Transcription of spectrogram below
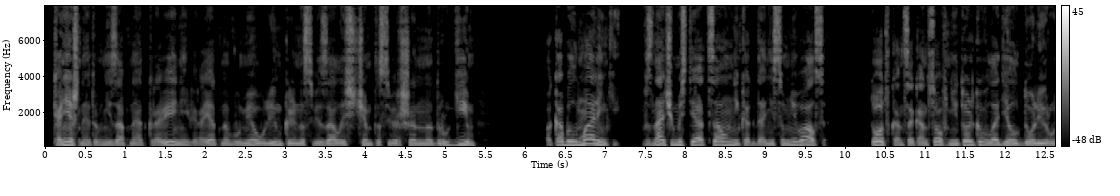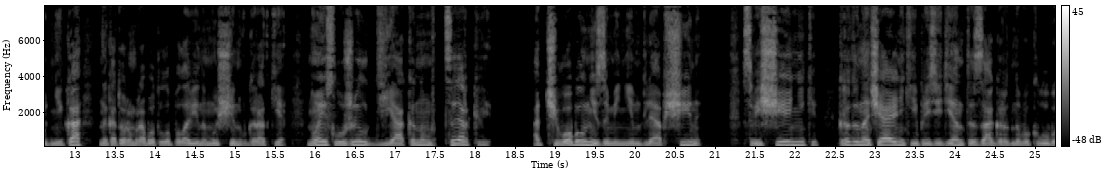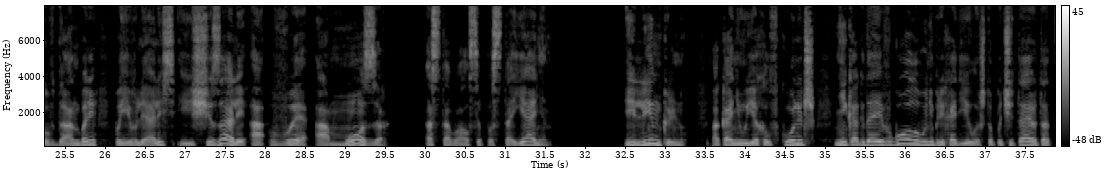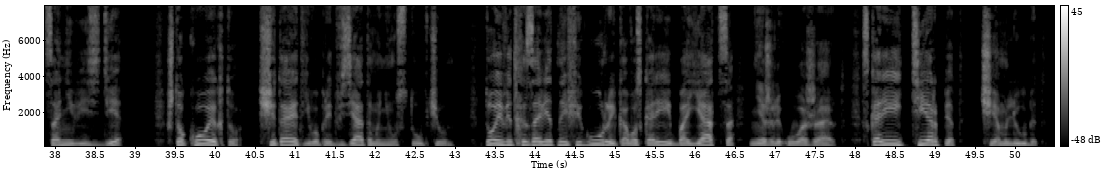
Конечно, это внезапное откровение, вероятно, в уме у Линкольна связалось с чем-то совершенно другим. Пока был маленький, в значимости отца он никогда не сомневался. Тот, в конце концов, не только владел долей рудника, на котором работала половина мужчин в городке, но и служил диаконом в церкви, отчего был незаменим для общины. Священники, градоначальники и президенты загородного клуба в Данборе появлялись и исчезали, а В. А. Мозер оставался постоянен. И Линкольну, пока не уехал в колледж, никогда и в голову не приходило, что почитают отца не везде, что кое-кто считает его предвзятым и неуступчивым, той ветхозаветной фигурой, кого скорее боятся, нежели уважают, скорее терпят, чем любят.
